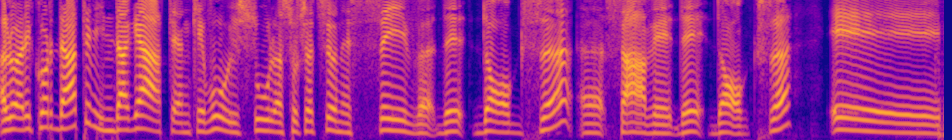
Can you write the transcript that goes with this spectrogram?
Allora ricordatevi, indagate anche voi sull'associazione Save the Dogs, eh, Save the Dogs, e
